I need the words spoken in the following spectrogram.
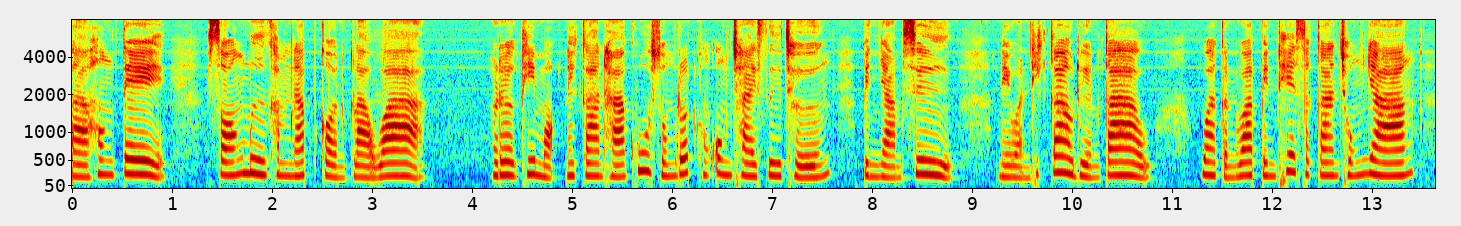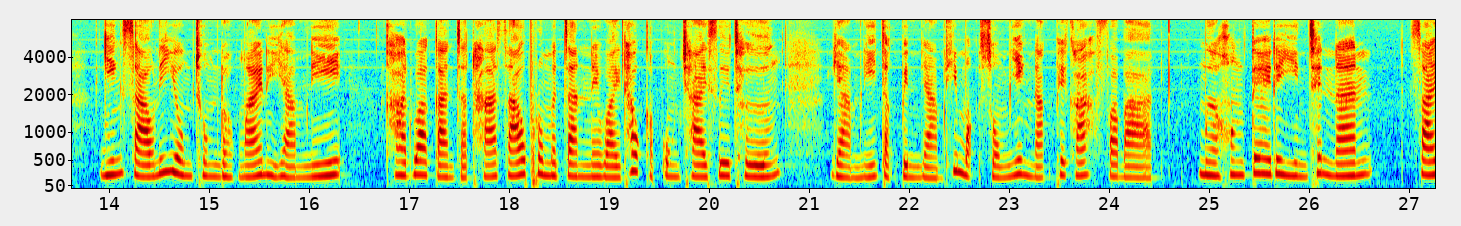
ตาฮ่องเต้สองมือคำนับก่อนกล่าวว่าเลิกที่เหมาะในการหาคู่สมรสขององค์ชายซือเฉิง เป็นยามซื่อ ในวันที่ 9 เดือน 9 ว่ากันว่าเป็นเทศกาลชงยาง หญิงสาวนิยมชมดอกไม้ในยามนี้ คาดว่าการจัดหาสาวพรหมจรรย์ในวัยเท่ากับองค์ชายซือเฉิง ยามนี้จักเป็นยามที่เหมาะสมยิ่งนักเพคะฟาบาท เมื่อฮองเต้ได้ยินเช่นนั้น สาย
